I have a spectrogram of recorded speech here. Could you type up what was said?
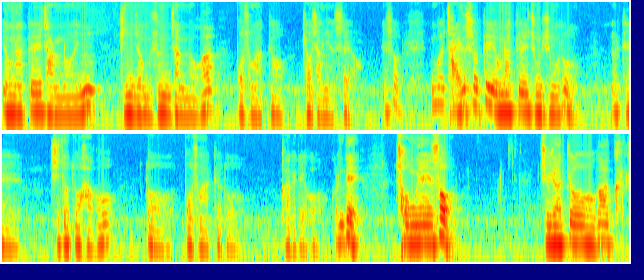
영락교회 장로인 김정순 장로가 보성학교 교장이었어요. 그래서 뭐 자연스럽게 영락교회 중심으로 이렇게 지도도 하고 또 보성학교도 가게 되고 그런데 총회에서 주일학교가 그렇게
